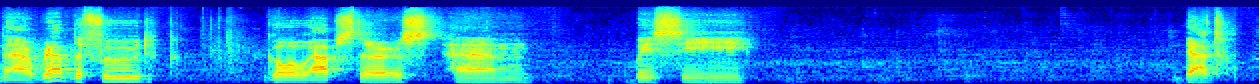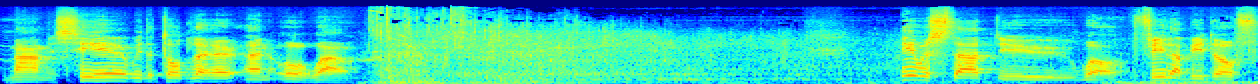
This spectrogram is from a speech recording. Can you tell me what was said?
Now grab the food, go upstairs and we see that Mom is here with the toddler, and oh wow. Here we start to, well, feel a bit of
